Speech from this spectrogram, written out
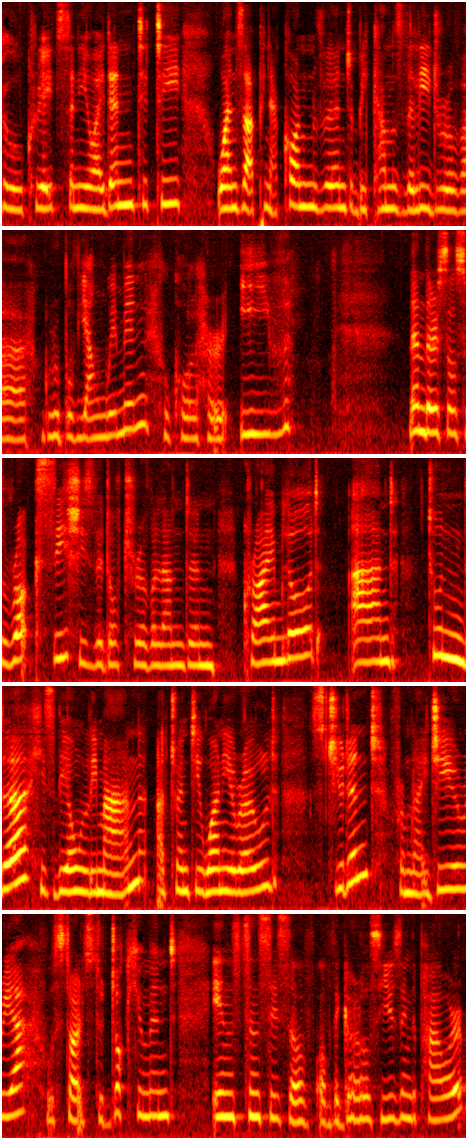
who creates a new identity, winds up in a convent, becomes the leader of a group of young women who call her Eve. Then there's also Roxy, she's the daughter of a London crime lord, and Tunde, he's the only man, a 21 year old student from Nigeria who starts to document instances of, of the girls using the power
